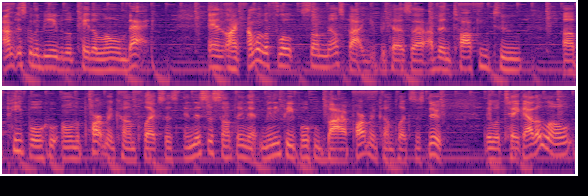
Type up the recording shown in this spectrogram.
I'm just gonna be able to pay the loan back. And like, I'm gonna float something else by you because uh, I've been talking to uh, people who own apartment complexes, and this is something that many people who buy apartment complexes do. They will take out a loan,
